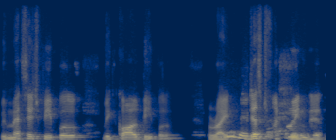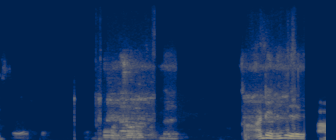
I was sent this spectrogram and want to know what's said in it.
we message people, we call people, right? Just for doing this. Uh,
